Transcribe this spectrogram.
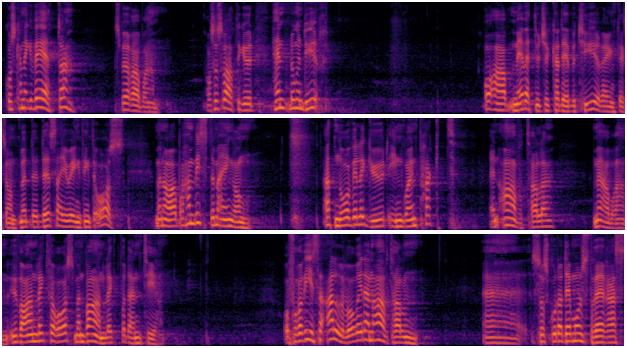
Hvordan kan jeg vite? spør Abraham. Og så svarte Gud, hent noen dyr. Og Vi vet jo ikke hva det betyr, egentlig, men det, det sier jo ingenting til oss. Men Abraham visste med en gang at nå ville Gud inngå en pakt, en avtale med Abraham. Uvanlig for oss, men vanlig på den tida. Og For å vise alvoret i denne avtalen eh, så skulle det demonstreres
